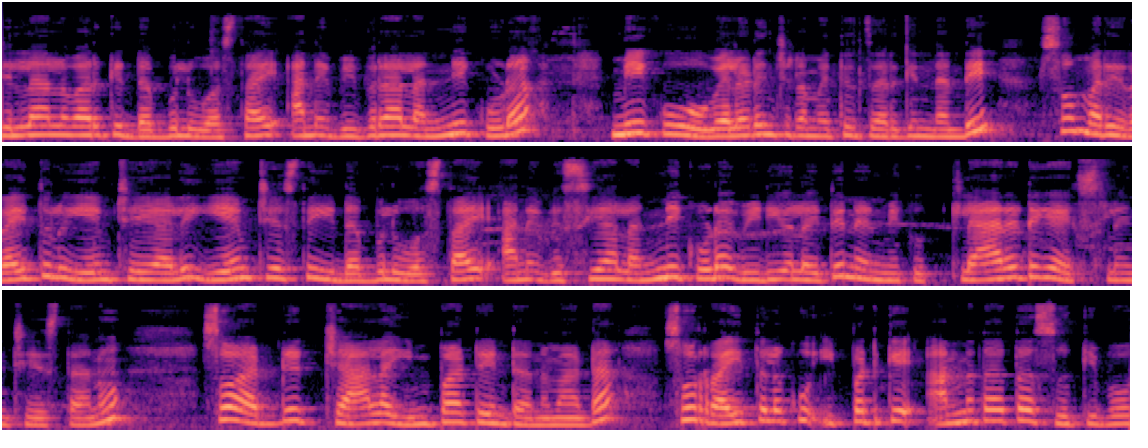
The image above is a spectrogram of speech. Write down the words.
జిల్లాల వారికి డబ్బులు వస్తాయి అనే వివరాలన్నీ కూడా మీకు వెల్లడించడం అయితే జరిగిందండి. సో మరి రైతులు ఏం చేయాలి? ఏం చేస్తే ఈ డబ్బులు వస్తాయి? అనే విషయాలన్నీ కూడా వీడియోలో అయితే నేను మీకు క్లారిటీగా ఎక్స్ప్లెయిన్ చేస్తాను. సో అప్డేట్ చాలా ఇంపార్టెంట్ అనమాట సో రైతులకు ఇప్పటికే అన్నదాత సుఖీభో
